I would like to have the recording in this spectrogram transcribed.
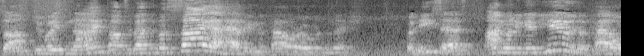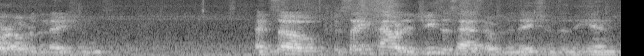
Psalm 289 talks about the Messiah having the power over the nations. But he says, I'm going to give you the power over the nations. And so, the same power that Jesus has over the nations in the end,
